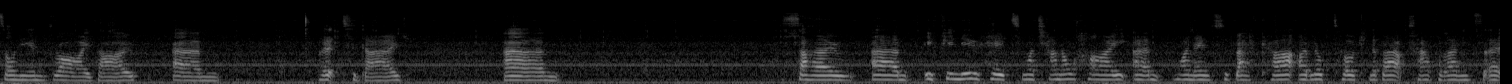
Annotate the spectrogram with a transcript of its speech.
sunny and dry though um, today. Um, so um, if you're new here to my channel hi um, my name's Rebecca. I love talking about travel and uh,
